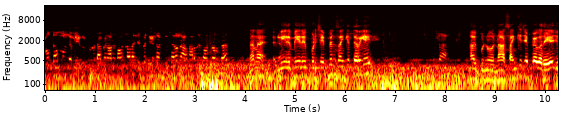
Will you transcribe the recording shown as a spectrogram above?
చూద్దాం మీరు ఇప్పుడు డెబ్బై నాలుగు సంవత్సరాలు అని చెప్పి దీంట్లో చూశాను నాకు నలభై సంవత్సరాలు సార్. నాన్న మీరు మీరు ఇప్పుడు చెప్పిన సంఖ్య తిరగి. ఇప్పుడు నువ్వు నా సంఖ్య చెప్పావు కదా ఏజ్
